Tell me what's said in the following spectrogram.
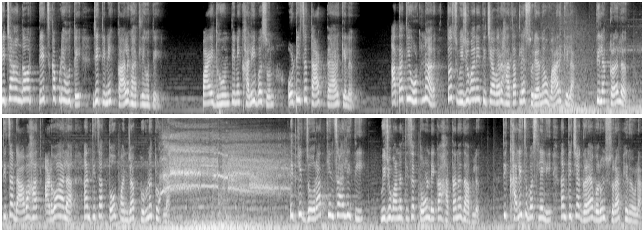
तिच्या अंगावर तेच कपडे होते जे तिने काल घातले होते. पाय धुवून तिने खाली बसून ओटीचं ताट तयार केलं. आता ती उठणार तोच विजुबाने तिच्यावर हातातल्या सूर्यानं वार केला. तिला कळलं तिचा डावा हात आडवा आला आणि तिचा तो पंजा पूर्ण तुटला. इतकी जोरात किंचाळली ती विजुबानं तिचं तोंड एका हातानं दाबलं. ती खालीच बसलेली आणि तिच्या गळ्यावरून सुरा फिरवला.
